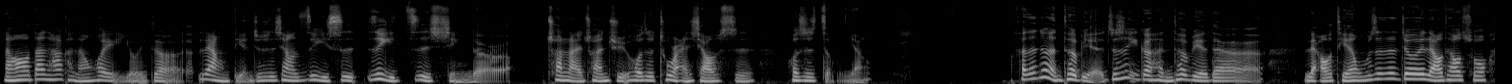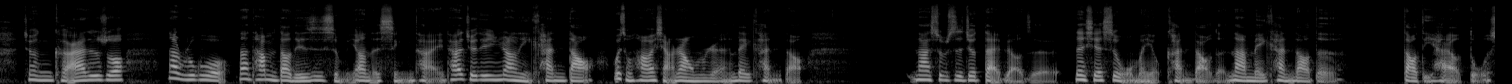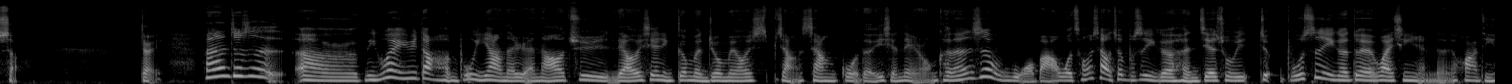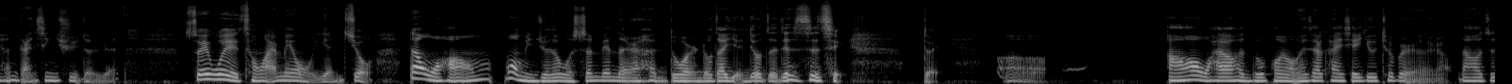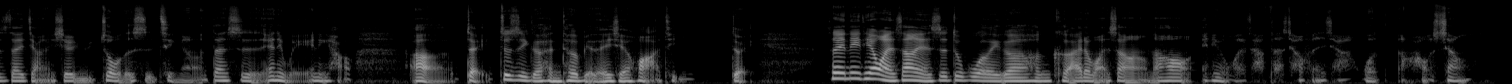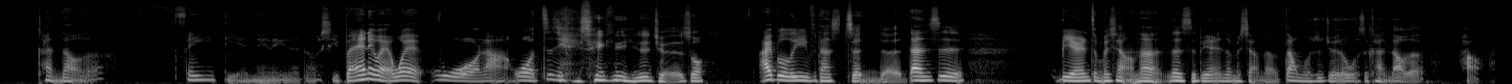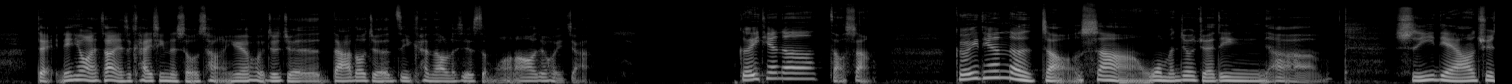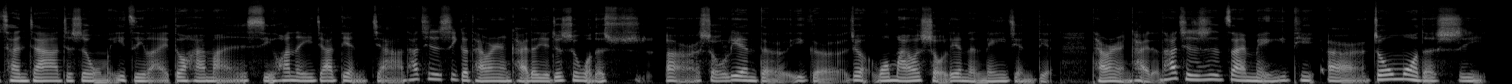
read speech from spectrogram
然后，但是它可能会有一个亮点，就是像 Z 是 Z 字形的穿来穿去，或是突然消失，或是怎么样。反正就很特别，就是一个很特别的聊天。我们甚至就会聊天说，就很可爱，就是说，那如果那他们到底是什么样的心态？他决定让你看到，为什么他会想让我们人类看到？那是不是就代表着那些是我们有看到的？那没看到的到底还有多少？对。反正就是呃，你会遇到很不一样的人，然后去聊一些你根本就没有想象过的一些内容。可能是我吧，我从小就不是一个很接触，就不是一个对外星人的话题很感兴趣的人，所以我也从来没有研究。但我好像莫名觉得我身边的人很多人都在研究这件事情。对，呃。然后我还有很多朋友会在看一些 YouTuber，然后就是在讲一些宇宙的事情啊。但是 anyway，anyhow，呃，对，这是一个很特别的一些话题。对，所以那天晚上也是度过了一个很可爱的晚上。然后 anyway，我再要分享，我好像看到了飞碟那类的东西。But anyway，我也我啦，我自己 心里是觉得说，I believe 它是真的，但是。别人怎么想，那认识别人怎么想的，但我是觉得我是看到了。好，对，那天晚上也是开心的收场，因为我就觉得大家都觉得自己看到了些什么，然后就回家。隔一天呢，早上，隔一天的早上，我们就决定啊。十一点要去参加，就是我们一直以来都还蛮喜欢的一家店家。它其实是一个台湾人开的，也就是我的呃手链的一个，就我买我手链的那一间店，台湾人开的。它其实是在每一天呃周末的十一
